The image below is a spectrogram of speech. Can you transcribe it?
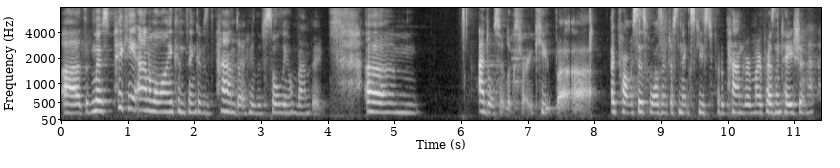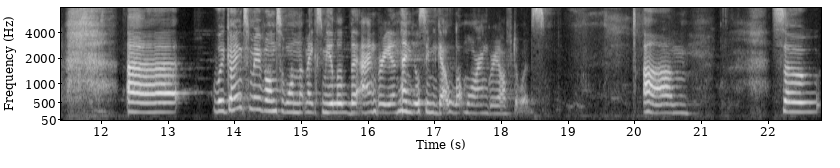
Uh, the most picky animal I can think of is the panda, who lives solely on bamboo. Um, and also looks very cute, but uh, I promise this wasn't just an excuse to put a panda in my presentation. Uh, we're going to move on to one that makes me a little bit angry, and then you'll see me get a lot more angry afterwards. Um, so,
